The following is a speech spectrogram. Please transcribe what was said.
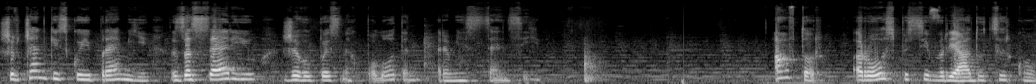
Шевченківської премії за серію живописних полотен ремісцензії. Автор розписів ряду церков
